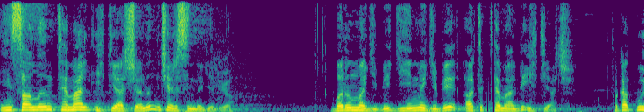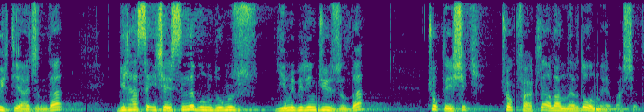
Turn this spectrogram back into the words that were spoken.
insanlığın temel ihtiyaçlarının içerisinde geliyor. Barınma gibi, giyinme gibi artık temel bir ihtiyaç. Fakat bu ihtiyacın da bilhassa içerisinde bulunduğumuz 21. yüzyılda çok değişik, çok farklı alanları da olmaya başladı.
